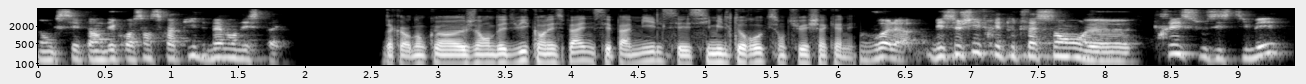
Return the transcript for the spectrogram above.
Donc c'est en décroissance rapide, même en Espagne. D'accord, donc euh, j'en déduis qu'en Espagne, c'est pas 1000, c'est 6000 taureaux qui sont tués chaque année. Voilà, mais ce chiffre est de toute façon euh, très sous-estimé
